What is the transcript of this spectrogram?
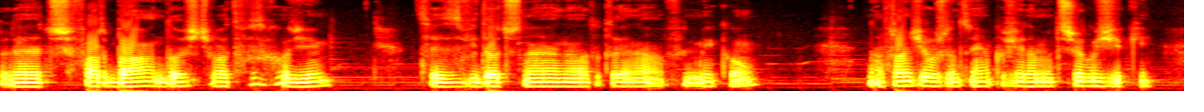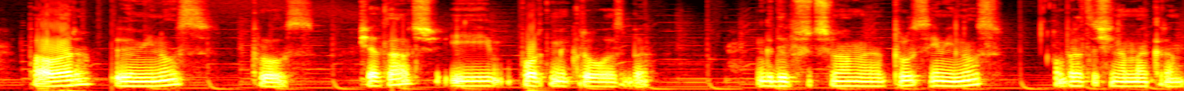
lecz farba dość łatwo schodzi, co jest widoczne na, tutaj na filmiku. Na froncie urządzenia posiadamy trzy guziki. Power, minus, plus. Świetlacz i port micro USB. Gdy przytrzymamy plus i minus, obraca się nam ekran.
